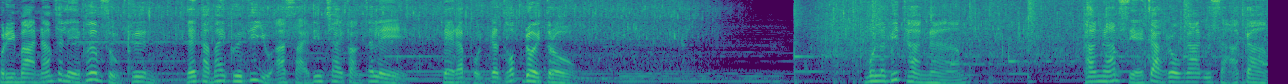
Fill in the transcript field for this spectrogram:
ปริมาณน้ำทะเลเพิ่มสูงขึ้น และทำให้พื้นที่อยู่อาศัยริมชายฝั่งทะเล ได้รับผลกระทบโดยตรง มลพิษทางน้ำทางน้ำเสียจากโรงงานอุตสาหกรรม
